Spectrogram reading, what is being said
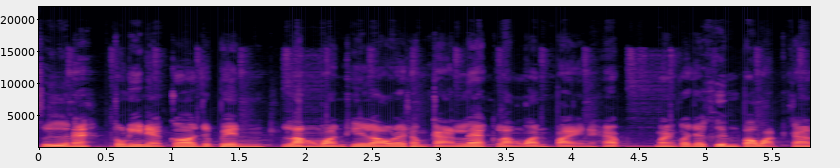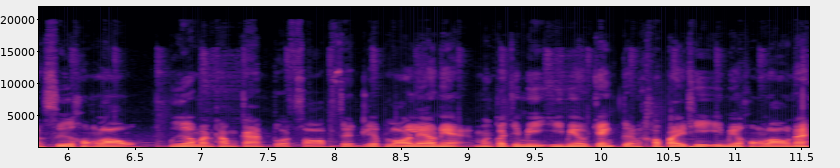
ซื้อนะตรงนี้เนี่ยก็จะเป็นรางวัลที่เราได้ทำการแลกรางวัลไปนะครับมันก็จะขึ้นประวัติการซื้อของเรา เมื่อมันทำการตรวจสอบเสร็จเรียบร้อยแล้วเนี่ย มันก็จะมีอีเมลแจ้งเตือนเข้าไปที่อีเมลของเรานะ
